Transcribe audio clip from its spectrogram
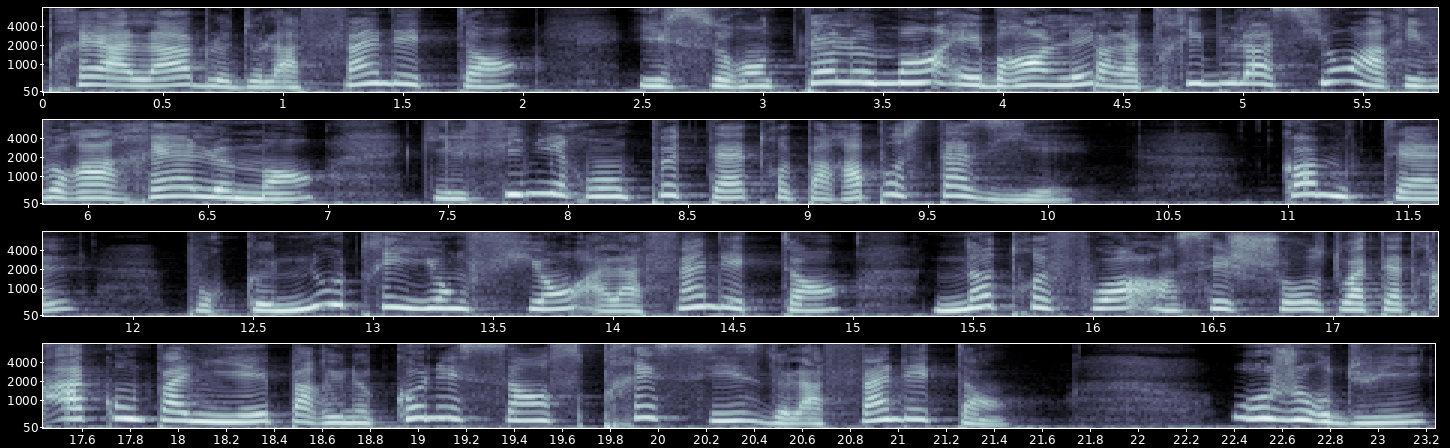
préalable de la fin des temps, ils seront tellement ébranlés quand la tribulation arrivera réellement qu'ils finiront peut-être par apostasier. Comme tel, pour que nous triomphions à la fin des temps, notre foi en ces choses doit être accompagnée par une connaissance précise de la fin des temps. Aujourd'hui,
